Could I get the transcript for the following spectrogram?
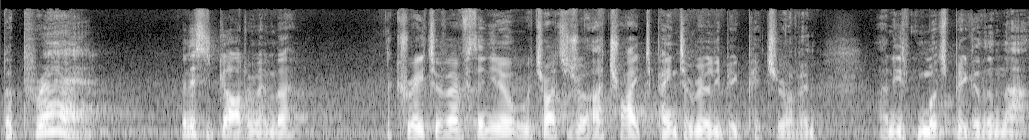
But prayer, and this is God, remember? The creator of everything. You know, we tried to draw, I tried to paint a really big picture of him, and he's much bigger than that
